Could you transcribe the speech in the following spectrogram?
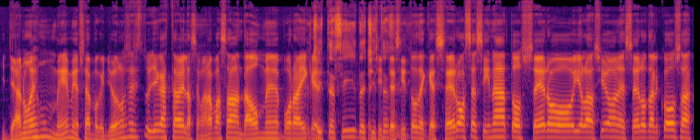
Ya no es un meme, o sea, porque yo no sé si tú llegaste a ver, la semana pasada andaba un meme por ahí que... chistecito, el chistecito. chistecito de que cero asesinatos, cero violaciones, cero tal cosa,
